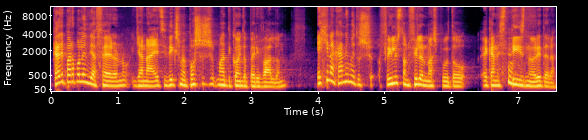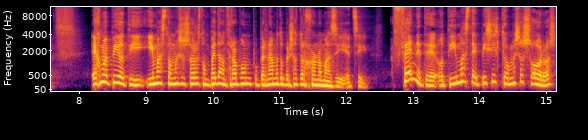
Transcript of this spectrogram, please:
Κάτι πάρα πολύ ενδιαφέρον για να έτσι δείξουμε πόσο σημαντικό είναι το περιβάλλον. Έχει να κάνει με τους φίλους των φίλων μας που το έκανες τη νωρίτερα. Έχουμε πει ότι είμαστε ο μέσος όρος των πέντε ανθρώπων που περνάμε τον περισσότερο χρόνο μαζί, έτσι φαίνεται ότι είμαστε επίσης και ο μέσος όρος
